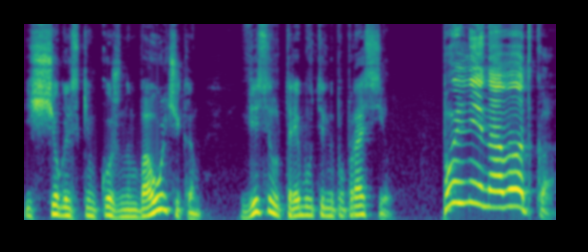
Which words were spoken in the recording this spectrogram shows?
и щегольским кожаным баульчиком, весело требовательно попросил. «Пульни на водку!»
